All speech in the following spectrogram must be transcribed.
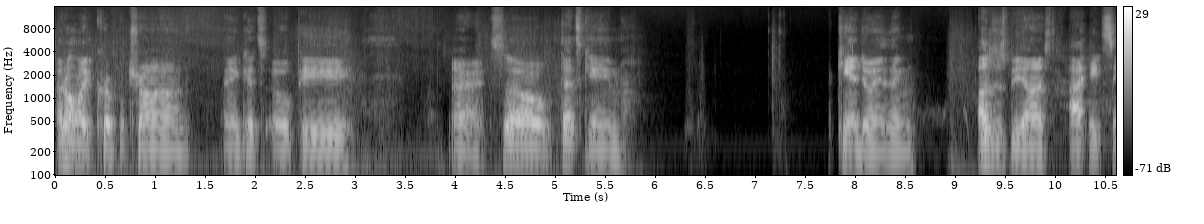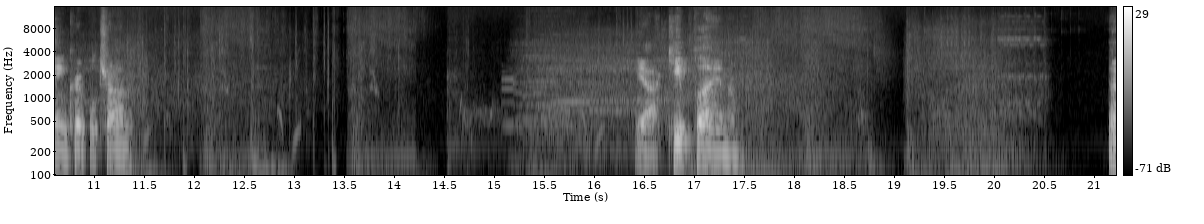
I don't like Crippletron. I think it's OP. Alright, so that's game. I can't do anything. I'll just be honest, I hate seeing Crippletron. Yeah, keep playing them. All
